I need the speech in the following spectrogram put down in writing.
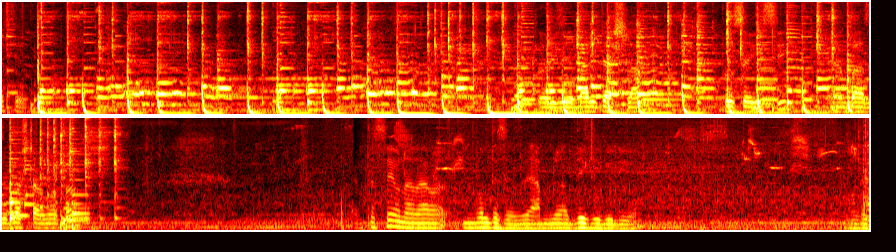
আছে। ওই যে বাড়িতে আসলাম পৌঁছে গেছি দশটার মতো। ওনারা বলতেছে যে আমরা দেখি ভিডিও আমাদের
